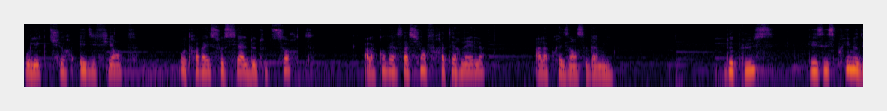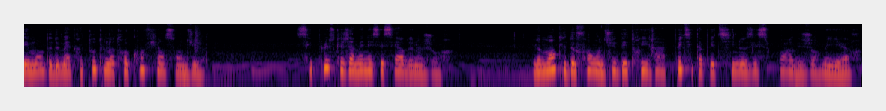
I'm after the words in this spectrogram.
aux lectures édifiantes, au travail social de toutes sortes, à la conversation fraternelle, à la présence d'amis. De plus, les esprits nous demandent de mettre toute notre confiance en Dieu. C'est plus que jamais nécessaire de nos jours. Le manque de foi en Dieu détruira petit à petit nos espoirs de jours meilleurs,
